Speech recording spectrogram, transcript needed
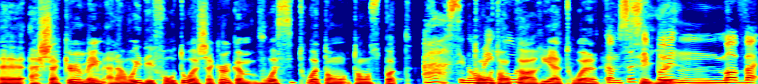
euh, à chacun, même, elle a envoyé des photos à chacun comme voici toi ton, ton spot, Ah, c'est non ton, bien ton cool. carré à toi. Comme ça, C'est- pas a- une mauvaise,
